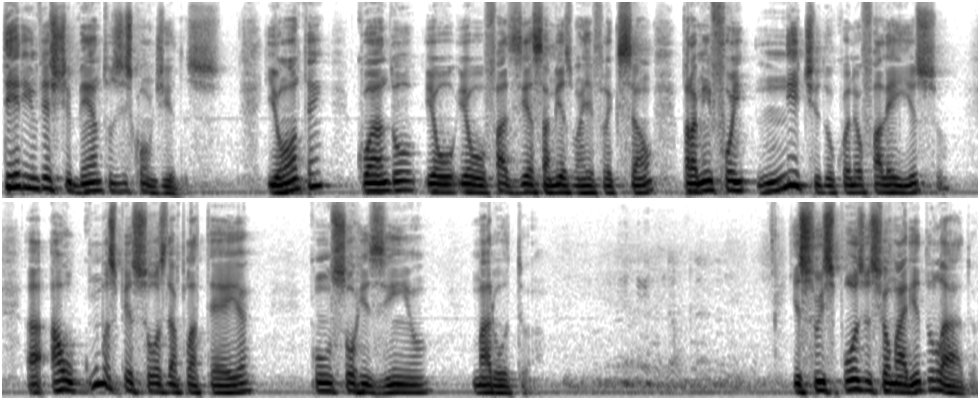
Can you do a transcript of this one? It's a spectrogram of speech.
ter investimentos escondidos. E ontem, quando eu, eu fazia essa mesma reflexão, para mim foi nítido quando eu falei isso, ah, algumas pessoas na plateia com um sorrisinho maroto. E sua esposa e o seu marido do lado.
